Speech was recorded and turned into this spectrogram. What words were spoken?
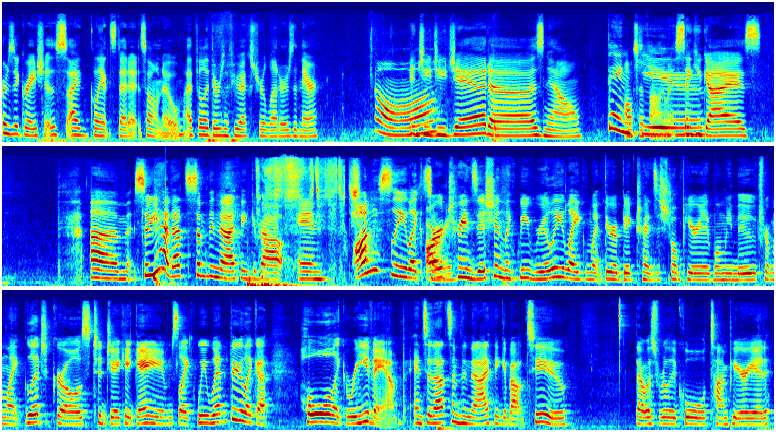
Or is it gracious? I glanced at it, so I don't know. I feel like there was a few extra letters in there. Aww. And Gigi Jetta is now thank also you following us. Thank you guys. Um so yeah that's something that i think about. And honestly like our transition like we really like went through a big transitional period when we moved from like glitch girls to jk games. Like we went through like a whole like revamp. And so that's something that i think about too. That was really cool time period.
